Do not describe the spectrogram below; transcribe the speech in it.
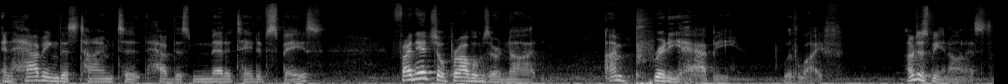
and having this time to have this meditative space. Financial problems or not, I'm pretty happy with life. I'm just being honest.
